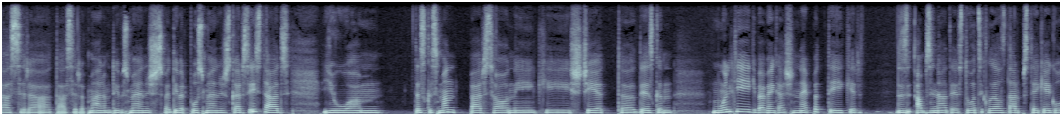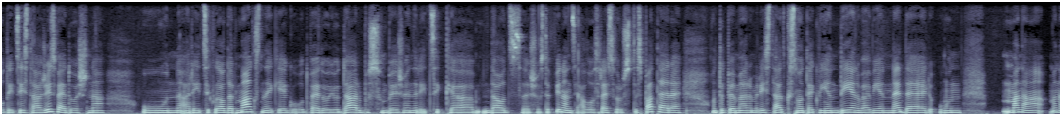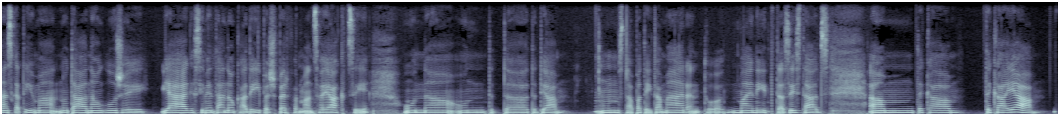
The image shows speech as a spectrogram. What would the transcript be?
tās, ir, tās ir apmēram divus mēnešus vai divu ar pus mēnešus garas izstādes. Jo tas, kas man personīgi šķiet diezgan muļķīgi vai vienkārši nepatīk, ir apzināties to, cik liels darbs tiek ieguldīts izstāžu izveidošanā un arī cik lielu darbu mākslinieki iegūda veidojot darbus, un bieži vien arī cik daudz šos finansiālos resursus tas patērē. Un tad, piemēram, ir izstāde, kas notiek vienu dienu vai vienu nedēļu, un manā, manā skatījumā no tā nav gluži jēgas, ja vien tā nav kāda īpaša performance vai akcija. Un, un tad, tad jā. Mums tā patīk tā mēreni to mainīt, tās izstādes. Um, tā kā, tā kā jā,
